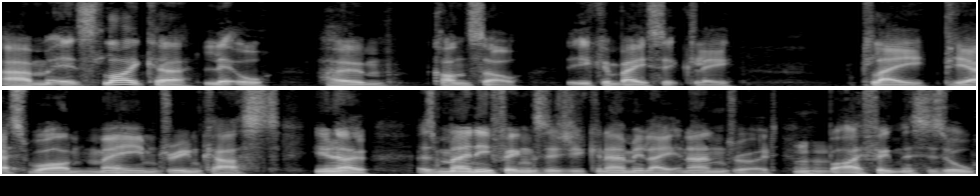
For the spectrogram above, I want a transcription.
Um, it's like a little home console that you can basically play PS1, MAME, Dreamcast, you know, as many things as you can emulate in Android. Mm-hmm. But I think this is all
